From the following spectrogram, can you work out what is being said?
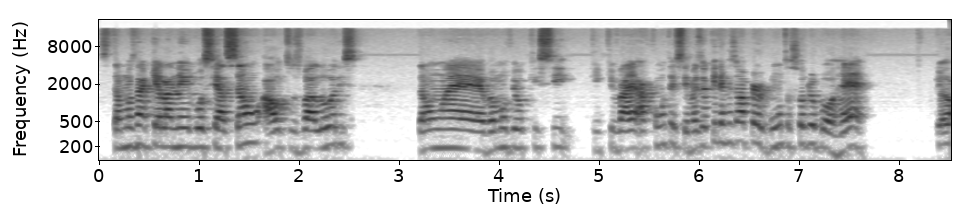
estamos naquela negociação, altos valores. Então é, vamos ver o que se que, que vai acontecer. Mas eu queria fazer uma pergunta sobre o Borré, eu,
